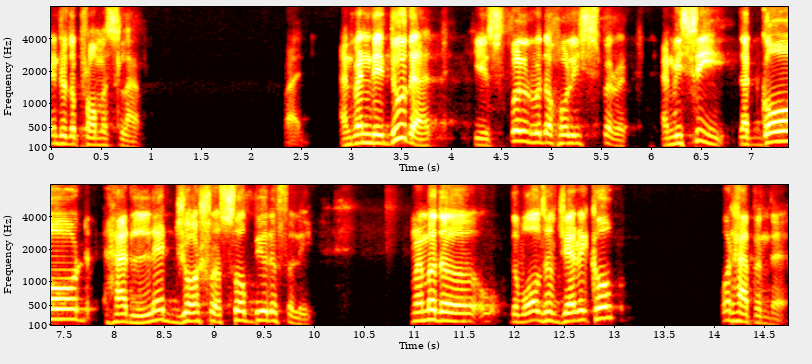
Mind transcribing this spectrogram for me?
into the promised land. Right? And when they do that, he is filled with the Holy Spirit. And we see that God had led Joshua so beautifully. Remember the, the walls of Jericho? What happened there?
